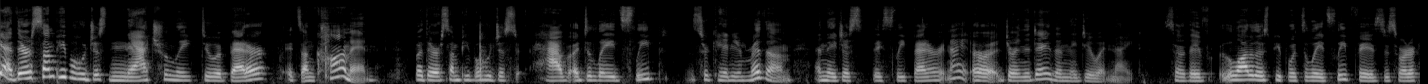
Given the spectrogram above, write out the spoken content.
Yeah, there are some people who just naturally do it better. It's uncommon, but there are some people who just have a delayed sleep circadian rhythm and they just they sleep better at night or during the day than they do at night. So they've a lot of those people with delayed sleep phase disorder,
